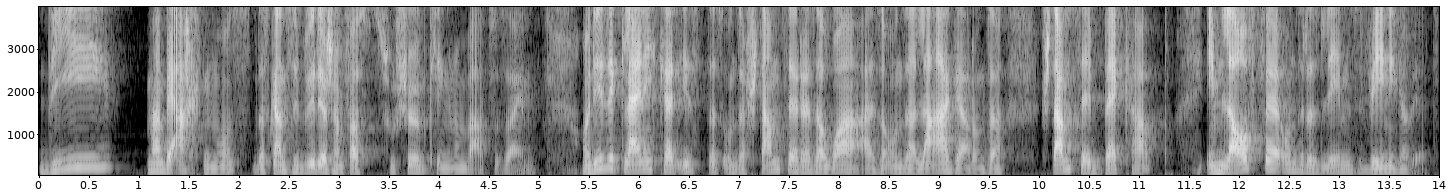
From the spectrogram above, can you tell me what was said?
die man beachten muss. Das Ganze würde ja schon fast zu schön klingen, um wahr zu sein. Und diese Kleinigkeit ist, dass unser Stammzellreservoir, also unser Lager, unser Stammzell-Backup, im Laufe unseres Lebens weniger wird.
